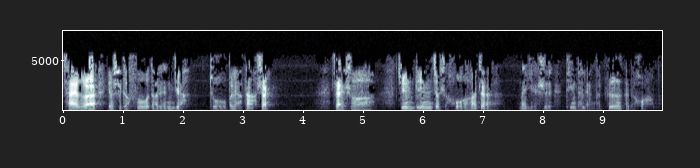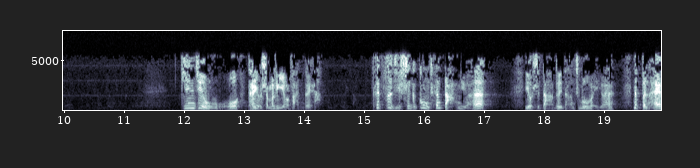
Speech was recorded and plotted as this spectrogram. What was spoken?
彩娥又是个妇道人家，主不了大事儿。再说俊斌就是活着，那也是听他两个哥哥的话。金俊武他有什么理由反对啊？他自己是个共产党员，又是大队党支部委员，那本来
